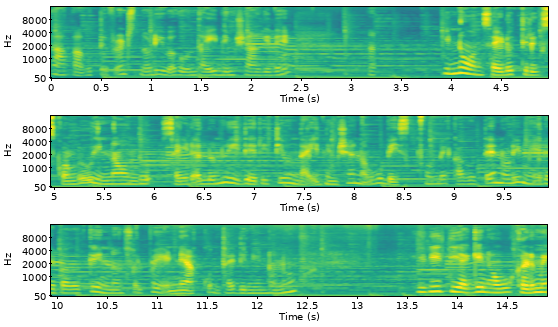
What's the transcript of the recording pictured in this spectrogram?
ಸಾಕಾಗುತ್ತೆ ಫ್ರೆಂಡ್ಸ್ ನೋಡಿ ಇವಾಗ ಒಂದು ಐದು ನಿಮಿಷ ಆಗಿದೆ. ಇನ್ನೂ ಒಂದು ಸೈಡು ತಿರುಗಿಸ್ಕೊಂಡು ಇನ್ನೂ ಒಂದು ಸೈಡಲ್ಲೂ ಇದೇ ರೀತಿ ಒಂದು ಐದು ನಿಮಿಷ ನಾವು ಬೇಯಿಸ್ಕೊಬೇಕಾಗುತ್ತೆ. ನೋಡಿ ಮೇರೆ ಭಾಗಕ್ಕೆ ಇನ್ನೊಂದು ಸ್ವಲ್ಪ ಎಣ್ಣೆ ಹಾಕ್ಕೊತಾ ಇದ್ದೀನಿ ನಾನು. ಈ ರೀತಿಯಾಗಿ ನಾವು ಕಡಿಮೆ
